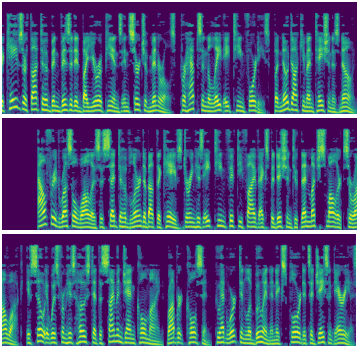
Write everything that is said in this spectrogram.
The caves are thought to have been visited by Europeans in search of minerals, perhaps in the late 1840s, but no documentation is known. Alfred Russel Wallace is said to have learned about the caves during his 1855 expedition to then much smaller Sarawak, if so it was from his host at the Simunjan coal mine, Robert Coulson, who had worked in Labuan and explored its adjacent areas.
